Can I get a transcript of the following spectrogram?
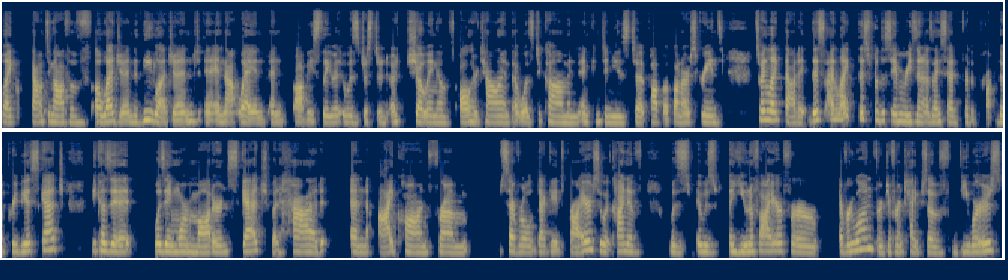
like bouncing off of a legend, the legend, in, in that way. And, and obviously, it was just a, a, showing of all her talent that was to come and, and continues to pop up on our screens. So I like that. It, this I like this for the same reason as I said for the the previous sketch because it was a more modern sketch, but had an icon from several decades prior. So it kind of was it was a unifier for everyone for different types of viewers.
